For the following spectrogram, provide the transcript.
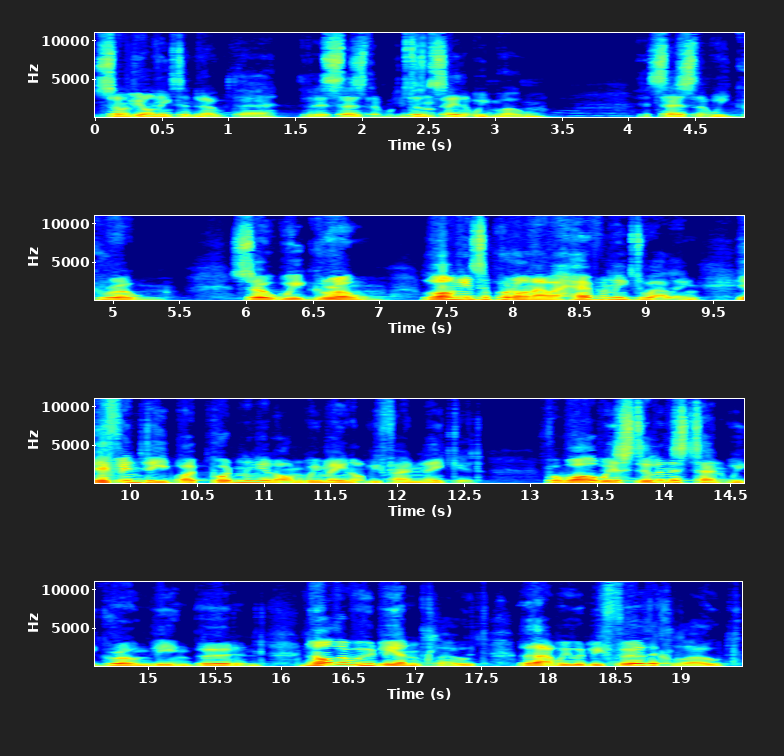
some of you all need to note there that it says that it doesn't say that we moan, it says that we groan. So we groan, longing to put on our heavenly dwelling, if indeed by putting it on we may not be found naked. For while we are still in this tent, we groan, being burdened, not that we would be unclothed, but that we would be further clothed,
